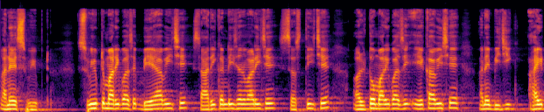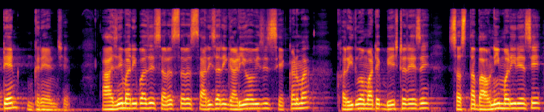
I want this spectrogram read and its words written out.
અને સ્વિફ્ટ સ્વિફ્ટ મારી પાસે બે આવી છે, સારી કન્ડિશનવાળી છે, સસ્તી છે. અલ્ટો મારી પાસે એક આવી છે અને બીજી આઈ ટેન ગ્રેન્ડ છે. આજે મારી પાસે સરસ સરસ સારી સારી ગાડીઓ આવી છે સેકન્ડમાં. ખરીદવા માટે બેસ્ટ રહેશે, સસ્તા ભાવની મળી રહેશે,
